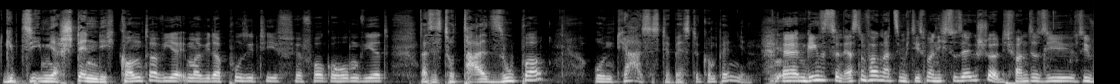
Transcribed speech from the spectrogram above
gibt sie ihm ja ständig Konter, wie er immer wieder positiv hervorgehoben wird. Das ist total super. Und ja, es ist der beste Companion. Äh, Im Gegensatz zu den ersten Folgen hat sie mich diesmal nicht so sehr gestört. Ich fand, sie, sie,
